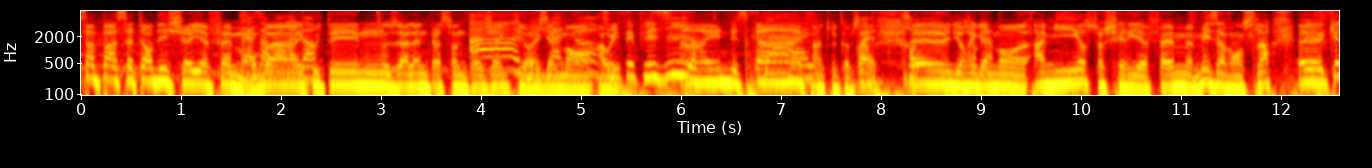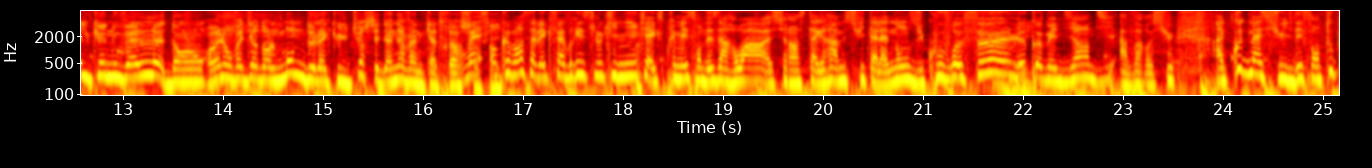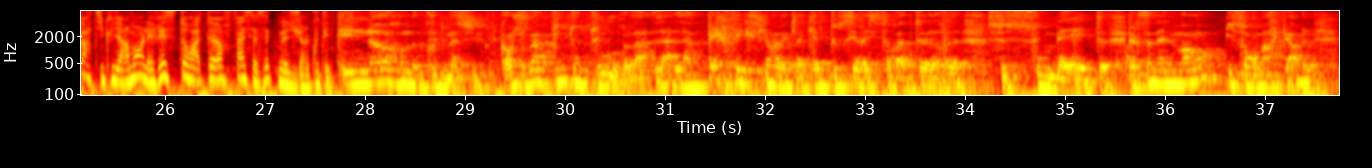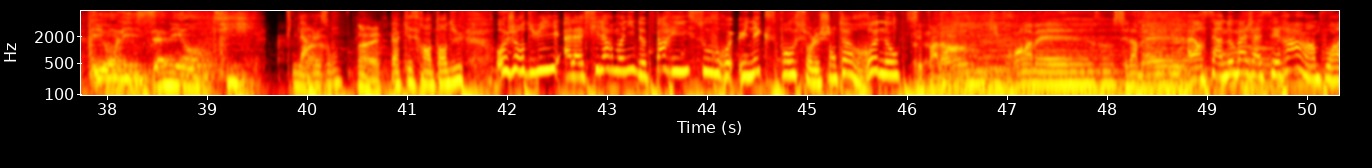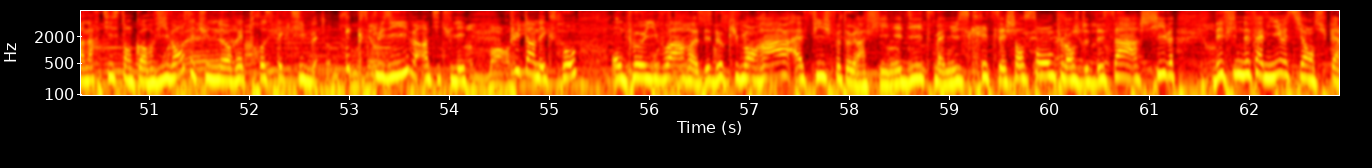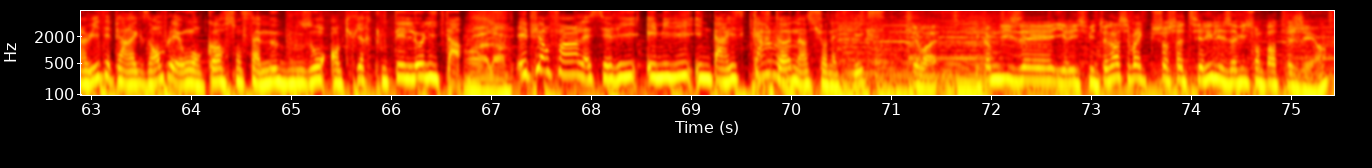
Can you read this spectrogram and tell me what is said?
Sympa, 7h10, chérie FM. Très on sympa, va on adore. écouter hum, The Alan Person Project. Ah, il y aura mais également. j'adore, Ah tu oui. me fais plaisir. Ah, in the sky, Sky. enfin un truc comme ça. Ouais, trop- Euh, il y aura trop bien. également euh, Amir sur Chéri FM. Mais avant cela, euh, quelques nouvelles dans, ouais, on va dire dans le monde de la culture ces dernières 24 heures. Ouais, Sophie. on commence avec Fabrice Lucchini qui a exprimé son désarroi sur Instagram suite à l'annonce du couvre-feu. Le comédien dit avoir reçu un coup de massue. Il défend tout particulièrement les restaurateurs face à cette mesure. Écoutez. énorme coup de massue. Quand je vois tout autour la, perfection avec laquelle tous ces restaurateurs euh, se soumettent, personnellement, ils sont remarquables et on les anéantit. Il a Voilà. raison. Ouais. J'espère qu'il sera entendu. Aujourd'hui, à la Philharmonie de Paris s'ouvre une expo sur le chanteur Renaud. C'est pas l'homme qui prend la mer, c'est la mer. Alors c'est un hommage assez rare hein, pour un artiste encore vivant. C'est une rétrospective exclusive intitulée Putain d'expo. On peut y voir des documents rares, affiches, photographies inédites, manuscrits de ses chansons, planches de dessin, archives, des films de famille aussi en Super 8 et par exemple, ou encore son fameux blouson en cuir clouté Lolita. Voilà, Et puis enfin, la série Emily in Paris cartonne hein, sur Netflix. c'est vrai. Et comme disait Iris Mittenard, c'est vrai que sur cette série, les avis sont partagés. Hein.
